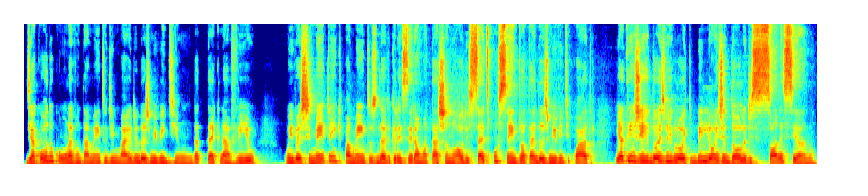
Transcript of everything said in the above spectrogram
De acordo com um levantamento de maio de 2021 da Tecnavio, o investimento em equipamentos deve crescer a uma taxa anual de 7% até 2024 e atingir 2,8 bilhões de dólares só nesse ano.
